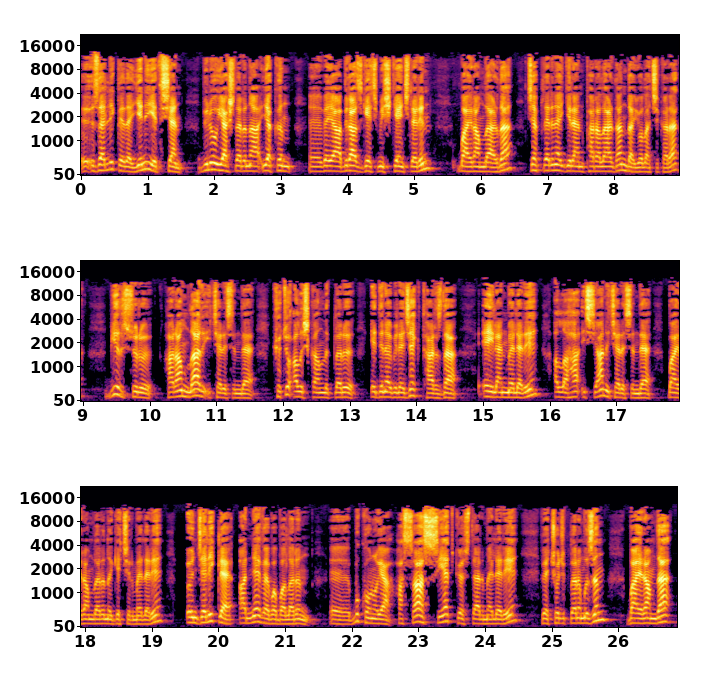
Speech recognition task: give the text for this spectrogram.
e, özellikle de yeni yetişen bülü yaşlarına yakın e, veya biraz geçmiş gençlerin bayramlarda ceplerine giren paralardan da yola çıkarak bir sürü haramlar içerisinde kötü alışkanlıkları edinebilecek tarzda eğlenmeleri, Allah'a isyan içerisinde bayramlarını geçirmeleri, öncelikle anne ve babaların e, bu konuya hassasiyet göstermeleri ve çocuklarımızın bayramda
